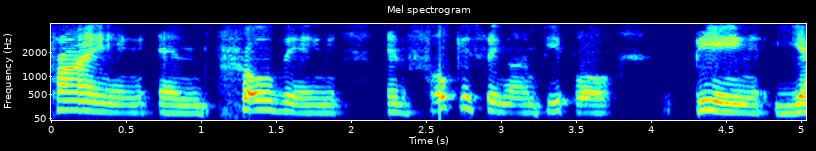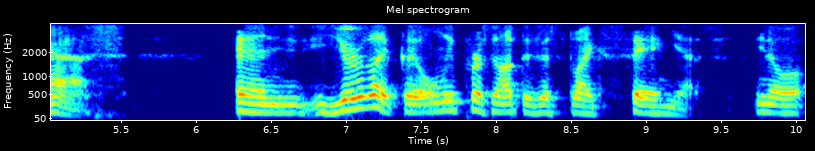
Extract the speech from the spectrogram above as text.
trying and probing and focusing on people being yes. And you're like the only person out there just like saying yes. You know,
